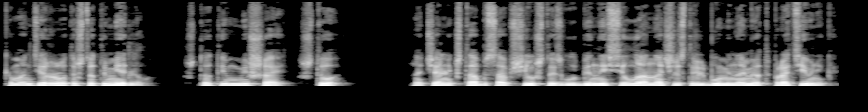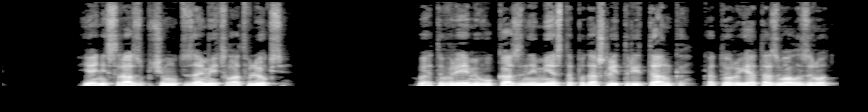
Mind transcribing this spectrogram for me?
Командир роты что-то медлил. Что-то ему мешает. Что? Начальник штаба сообщил, что из глубины села начали стрельбу минометы противника. Я не сразу почему-то заметил, отвлекся. В это время в указанное место подошли три танка, которые я отозвал из рот.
